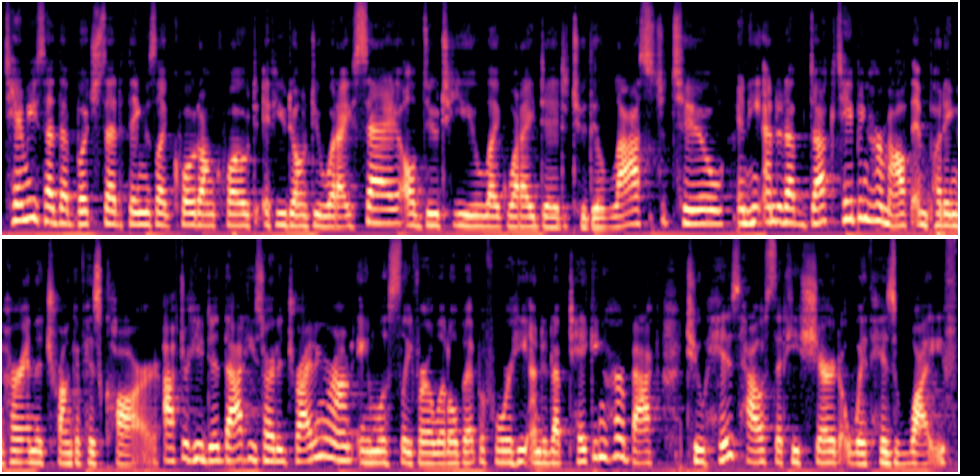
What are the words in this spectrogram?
Tammy said that Butch said things like, quote unquote, if you don't do what I say, I'll do to you like what I did to the last two. And he ended up duct taping her mouth and putting her in the trunk of his car. After he did that, he started driving around aimlessly for a little bit before he ended up taking her back to his house that he shared with his wife.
